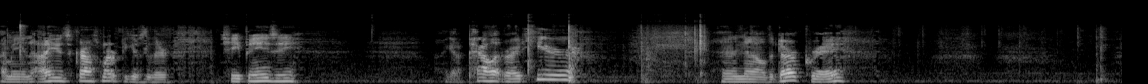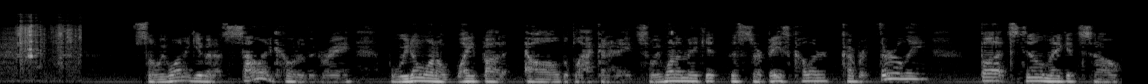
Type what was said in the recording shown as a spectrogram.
I mean, I use Craftsmart because they're cheap and easy. I got a palette right here. And now the dark gray. So we want to give it a solid coat of the gray, but we don't want to wipe out all the black underneath. So we want to make it, this is our base color, cover it thoroughly, but still make it so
